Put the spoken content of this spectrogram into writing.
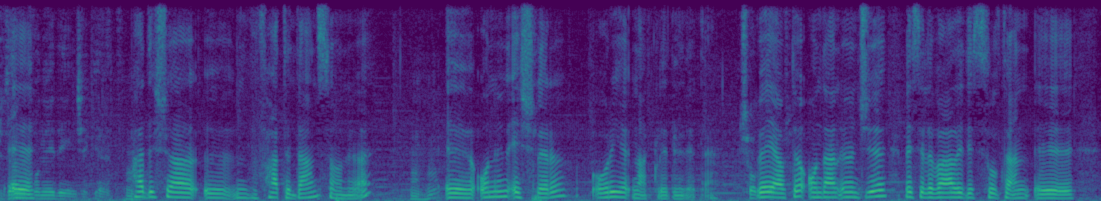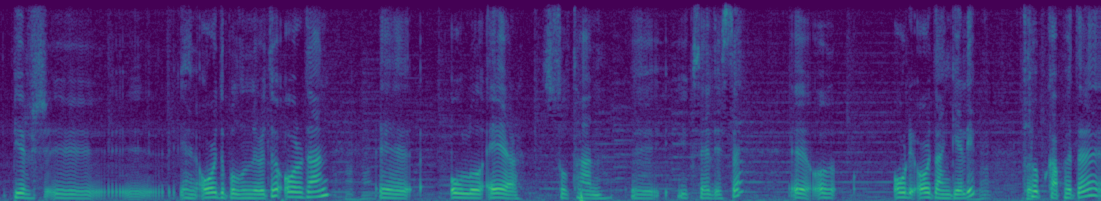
Güzel e, konuya değinecek evet. padişah e, vefatından sonra e, onun eşleri oraya nakledildi. Çok Veyahut da ondan önce mesela Valide Sultan e, bir e, yani orada bulunurdu. Oradan e, oğlu eğer sultan e, yükselirse e, o, or- oradan gelip Topkapı'da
